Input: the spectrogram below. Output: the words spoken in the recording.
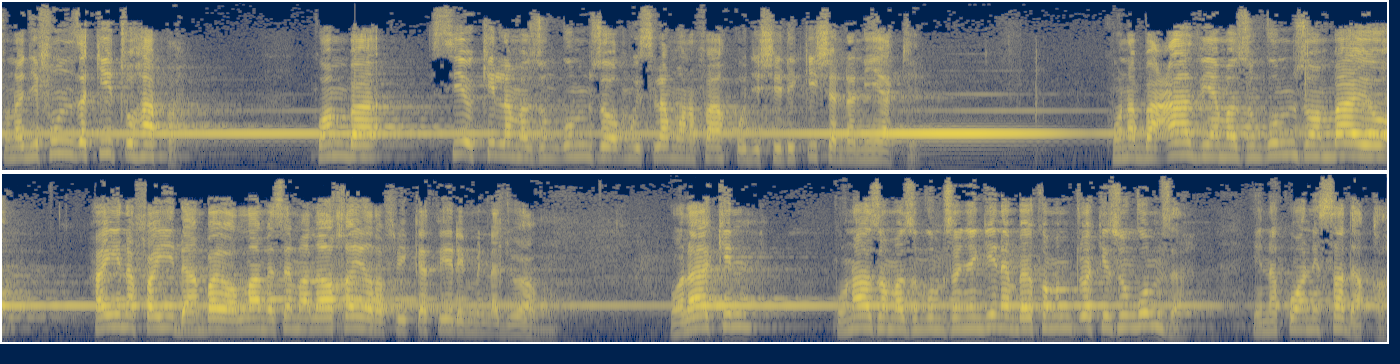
tunajifunza kitu hapa kwamba sio kila mazungumzo muislamu anafaa kujishirikisha ndani yake. Kuna baadhi ya mazungumzo ambayo haina faida ambayo Allah amesema la khaira fi kathiri min najwahum. Walakin kunazo mazungumzo nyingine ambayo kama mtu akizungumza inakuwa ni sadaqa.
